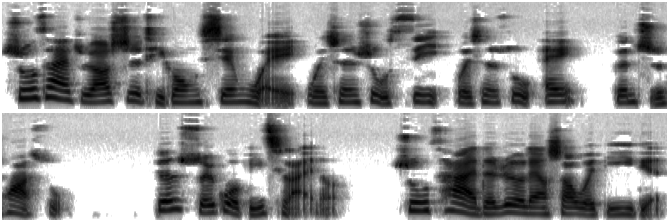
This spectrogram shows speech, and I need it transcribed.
蔬菜主要是提供纤维、维生素 C、维生素 A 跟植化素，跟水果比起来呢，蔬菜的热量稍微低一点，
